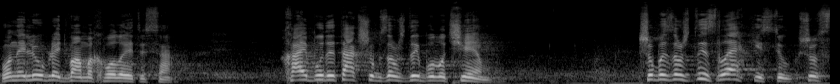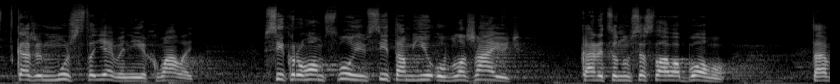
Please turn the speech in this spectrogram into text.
Вони люблять вами хвалитися. Хай буде так, щоб завжди було чим. щоб завжди з легкістю, що каже, муж стає, він її хвалить. Всі кругом слуги, всі там її облажають. Кажеться, ну все слава Богу. Та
